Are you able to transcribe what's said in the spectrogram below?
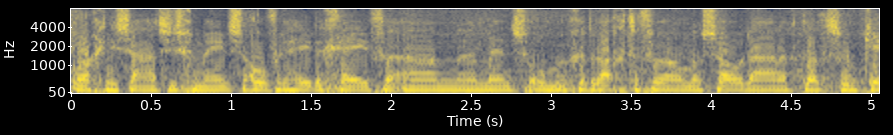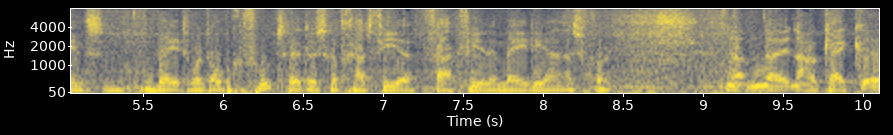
organisaties, gemeentes, overheden geven aan eh, mensen om hun gedrag te veranderen zodanig dat zo'n kind beter wordt opgevoed. Hè? Dus dat gaat via, vaak via de media enzovoort. Nou, nee, nou kijk, eh,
